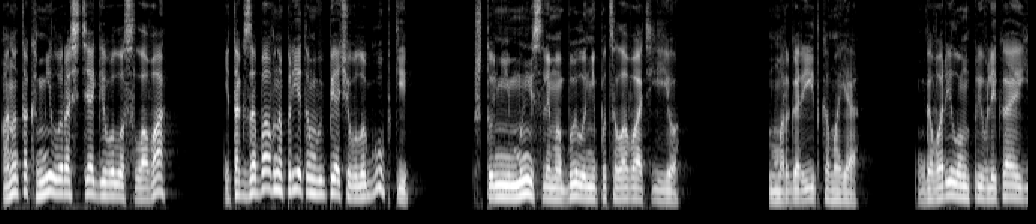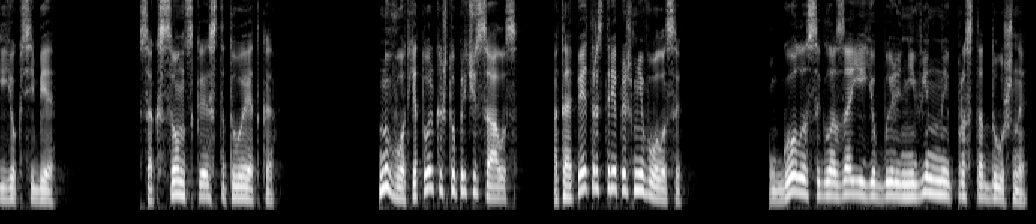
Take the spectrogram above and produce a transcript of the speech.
Она так мило растягивала слова и так забавно при этом выпячивала губки, что немыслимо было не поцеловать ее. «Маргаритка моя!» — говорил он, привлекая ее к себе. «Саксонская статуэтка». «Ну вот, я только что причесалась, а ты опять растреплешь мне волосы». Голос и глаза ее были невинны и простодушны.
